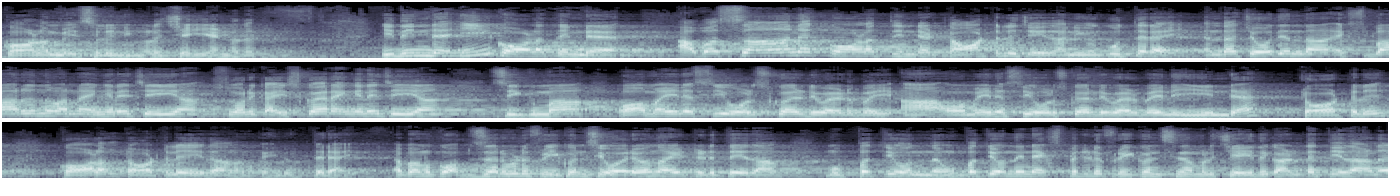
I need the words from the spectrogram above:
കോളം ബേസിൽ നിങ്ങൾ ചെയ്യേണ്ടത്. ഇതിന്റെ ഈ കോളത്തിന്റെ അവസാന കോളത്തിന്റെ ടോട്ടൽ ചെയ്താൽ നിങ്ങൾക്ക് ഉത്തരായി. എന്താ ചോദ്യം എന്താ? എക്സ് ബാർ എന്ന് പറഞ്ഞാൽ എങ്ങനെ ചെയ്യാം? സോറി കൈ സ്ക്വയർ എങ്ങനെ ചെയ്യാം? Sigma O minus C whole square divide by ആ O minus C whole square divide by ഇന്റെ ടോട്ടൽ കോളം ടോട്ടൽ ചെയ്താൽ നമുക്ക് അതിന്റെ ഉത്തരായി. അപ്പൊ നമുക്ക് ഒബ്സർവ്ഡ് ഫ്രീക്വൻസി ഓരോന്നായിട്ട് എടുത്ത് എഴുതാം. മുപ്പത്തി ഒന്ന് മുപ്പത്തി ഒന്നിന്റെ എക്സ്പെക്റ്റഡ് ഫ്രീക്വൻസി നമ്മൾ ചെയ്ത് കണ്ടെത്തിയതാണ്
